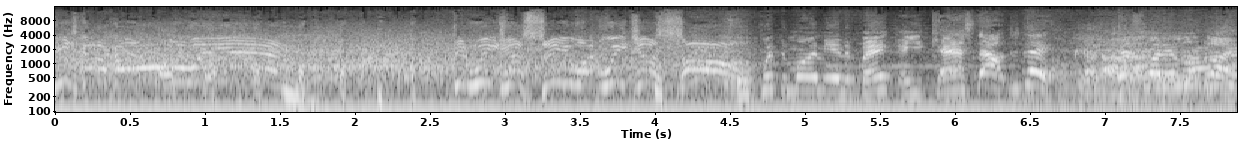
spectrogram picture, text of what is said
he's going to go all the way in. Did we just see what we just saw? You put the money in the bank and you cashed out today. That's what it looked like.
